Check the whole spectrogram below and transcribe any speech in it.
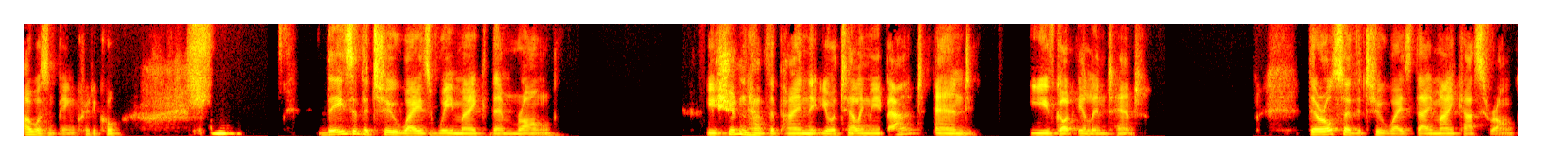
I wasn't being critical. Mm-hmm. These are the two ways we make them wrong. You shouldn't have the pain that you're telling me about, and you've got ill intent. They're also the two ways they make us wrong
